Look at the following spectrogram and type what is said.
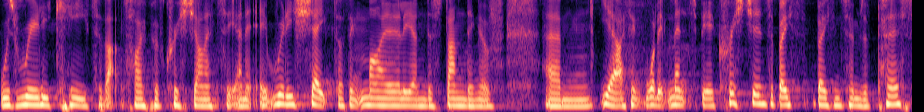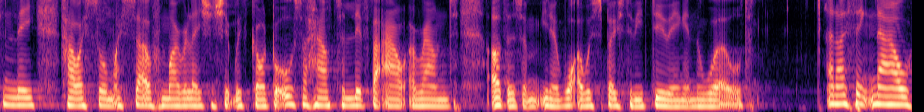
was really key to that type of Christianity. And it, it really shaped, I think, my early understanding of, um, yeah, I think what it meant to be a Christian. So both, both in terms of personally, how I saw myself and my relationship with God, but also how to live that out around others and, you know, what I was supposed to be doing in the world. And I think now,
